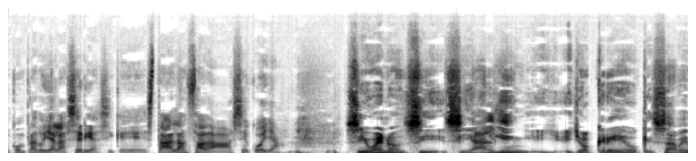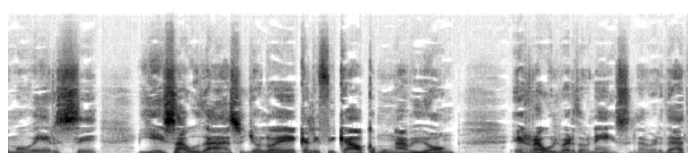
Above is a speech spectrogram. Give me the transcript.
comprado ya la serie, así que está lanzada a Secuoya. Sí, bueno, si, si alguien yo creo que sabe moverse y es audaz, yo lo he calificado como un avión, es Raúl Verdonés, la verdad.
